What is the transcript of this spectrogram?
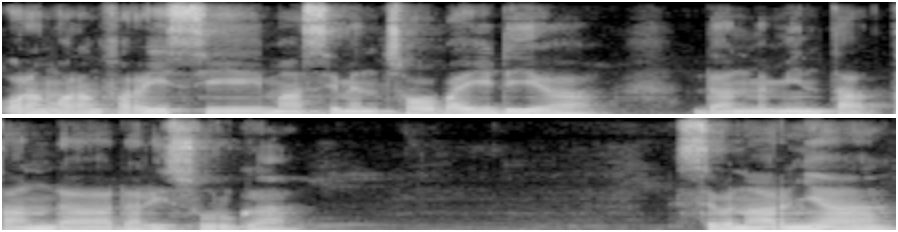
orang-orang Farisi masih mencobai Dia dan meminta tanda dari surga. Sebenarnya,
